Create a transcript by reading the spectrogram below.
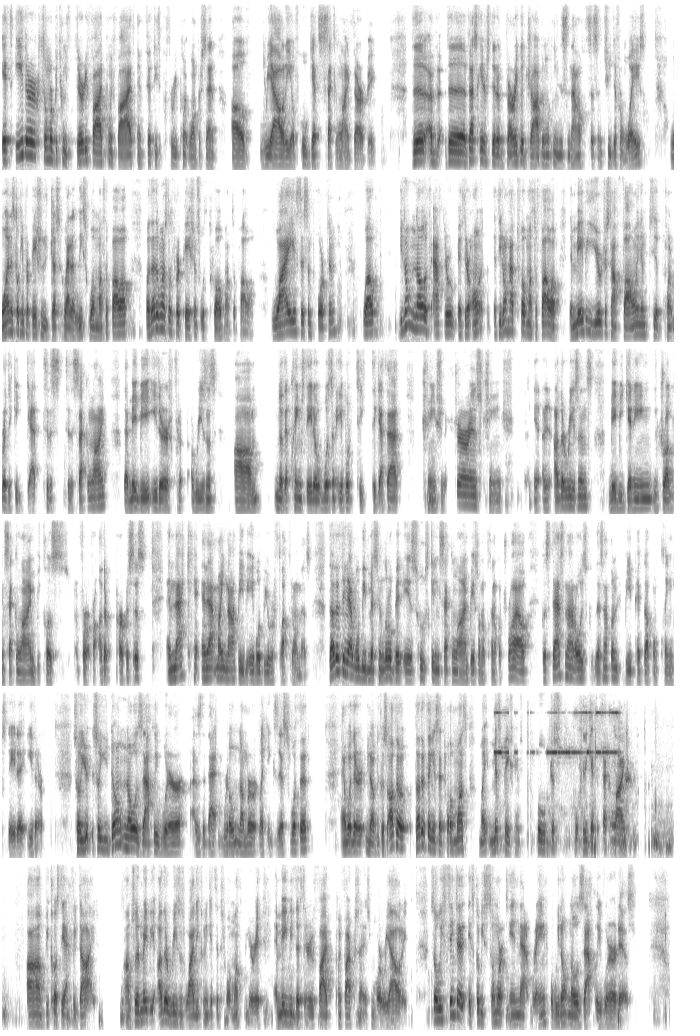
It's either somewhere between 35.5 and 53.1% of reality of who gets second line therapy. The, uh, the investigators did a very good job in looking at this analysis in two different ways. One is looking for patients who just who had at least one month of follow-up, but the other one is looking for patients with 12 months of follow-up. Why is this important? Well, you don't know if after if they're on if you don't have 12 months of follow-up, then maybe you're just not following them to the point where they could get to the to the second line. That maybe either for reasons um, you know that claims data wasn't able to to get that change in insurance, change other reasons, maybe getting the drug in second line because for, for other purposes, and that can, and that might not be able to be reflected on this. The other thing that we'll be missing a little bit is who's getting second line based on a clinical trial, because that's not always that's not going to be picked up on claims data either. So you so you don't know exactly where as that real number like exists with it and whether you know because other the other thing is that 12 months might miss patients who just didn't get the second line um, because they actually died. Um, so there may be other reasons why they couldn't get to the 12 month period, and maybe the 35.5% is more reality. So we think that it's going to be somewhere in that range, but we don't know exactly where it is.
